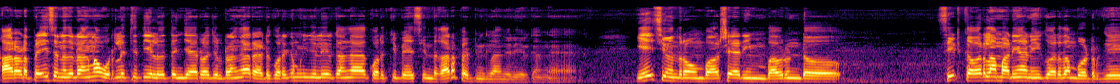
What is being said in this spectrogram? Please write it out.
காரோட ப்ரைஸ் என்ன சொல்கிறாங்கன்னா ஒரு லட்சத்தி எழுபத்தஞ்சாயிரரூவா சொல்கிறாங்க ரேட்டு குறைக்க முடியும்னு சொல்லியிருக்காங்க. குறைச்சி பேசி இந்த காரை பைப்பிங்கலாம் சொல்லியிருக்காங்க. ஏசி வந்துடும் power sharing power window seat கவர்லாம் பார்த்தீங்கன்னா நீ கவர் தான் போட்டிருக்கு.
